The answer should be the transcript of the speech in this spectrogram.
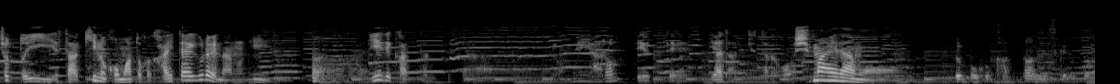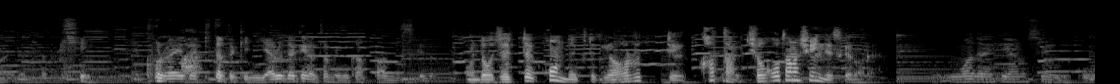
ちょっといいさ、木のコマとか買いたいぐらいなのに。家で買ったってさ、嫁やろって言って嫌だって言ったらおしまいだもん。僕買ったんですけど、この間来た時。この間来た時にやるだけのために買ったんですけど。だから絶対今度行くときやるって、買ったら超楽しいんですけど、あれ。まだに部屋の隅でこう、言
